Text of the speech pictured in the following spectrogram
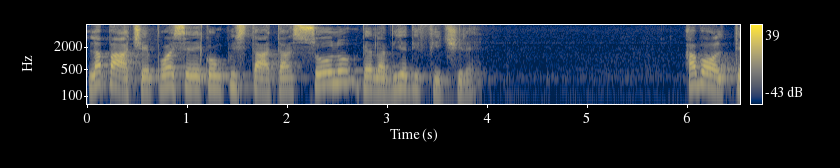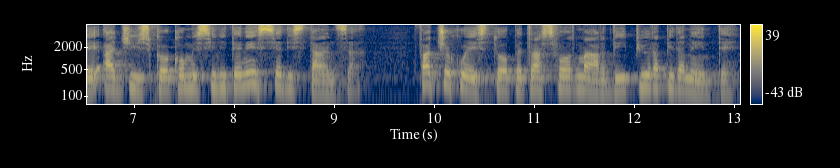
La pace può essere conquistata solo per la via difficile. A volte agisco come se vi tenessi a distanza. Faccio questo per trasformarvi più rapidamente.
